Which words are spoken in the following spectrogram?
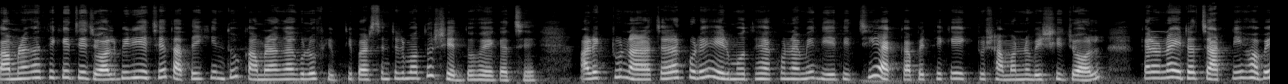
কামরাঙা থেকে যে জল বেরিয়েছে, তাতেই কিন্তু কামরাঙাগুলো ফিফটি পার্সেন্টের মতো সেদ্ধ হয়ে গেছে। আর একটু নাড়াচাড়া করে এর মধ্যে এখন আমি দিয়ে দিচ্ছি এক কাপের থেকে একটু সামান্য বেশি জল। কেননা এটা চাটনি হবে,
